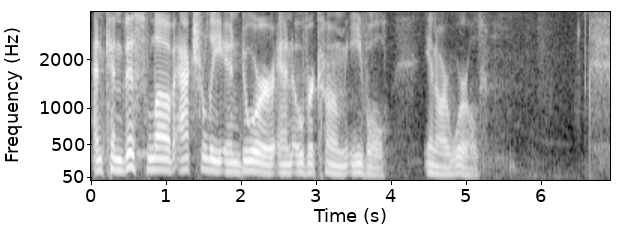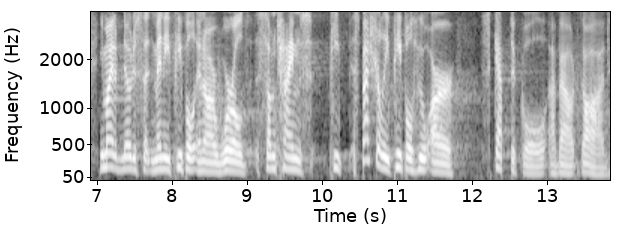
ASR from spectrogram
And can this love actually endure and overcome evil in our world? You might have noticed that many people in our world, sometimes, especially people who are skeptical about God,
